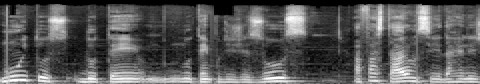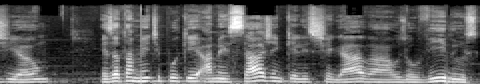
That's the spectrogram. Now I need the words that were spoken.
Muitos tem, no tempo de Jesus afastaram-se da religião exatamente porque a mensagem que lhes chegava aos ouvidos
